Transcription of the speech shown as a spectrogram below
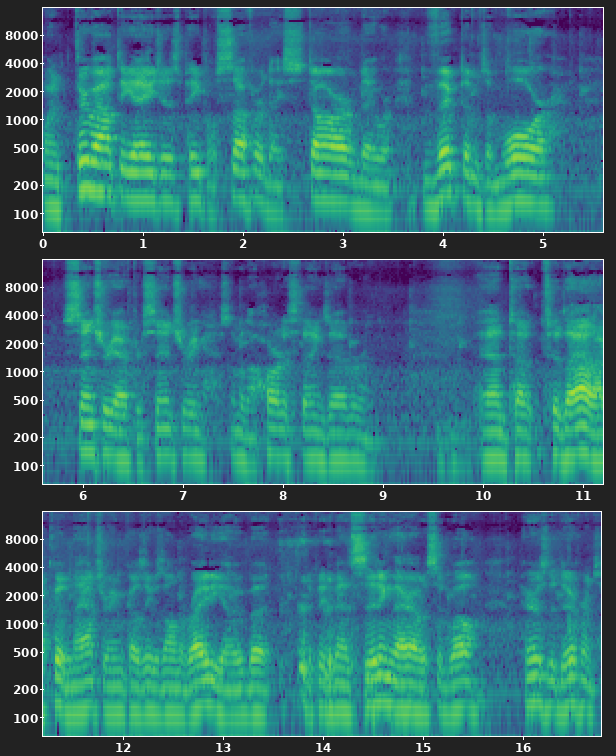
when throughout the ages people suffered, they starved, they were victims of war, century after century, some of the hardest things ever. And And to, to that, I couldn't answer him because he was on the radio. But if he'd been sitting there, I would have said, Well, here's the difference.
